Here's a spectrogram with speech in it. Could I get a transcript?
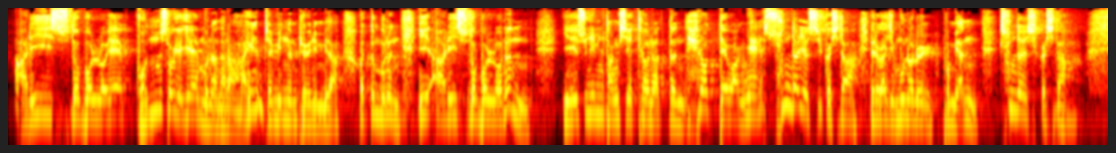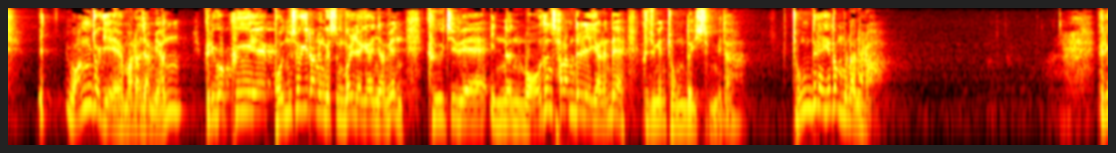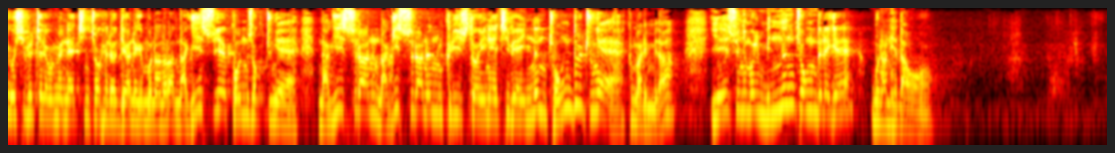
아리스도볼로의 권속에게 문안하라. 이게 좀 재미있는 표현입니다. 어떤 분은 이 아리스도볼로는 예수님 당시에 태어났던 헤롯 대왕의 손자였을 것이다. 여러 가지 문헌을 보면 손자였을 것이다. 왕족이에요, 말하자면. 그리고 그의 권속이라는 것은 뭘 얘기하냐면 그 집에 있는 모든 사람들 얘기하는데 그 중엔 종도 있습니다. 종들에게도 문안하라. 그리고 11절에 보면 내 친족 헤로디안에게 문안하라 나기수의 권속 중에 나기수라는 나기수라는 그리스도인의 집에 있는 종들 중에 그 말입니다. 예수님을 믿는 종들에게 문안해다오.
